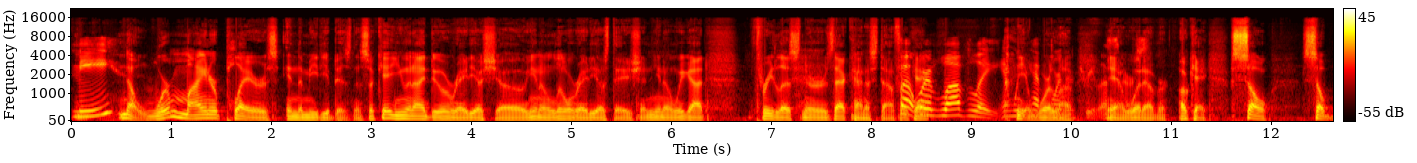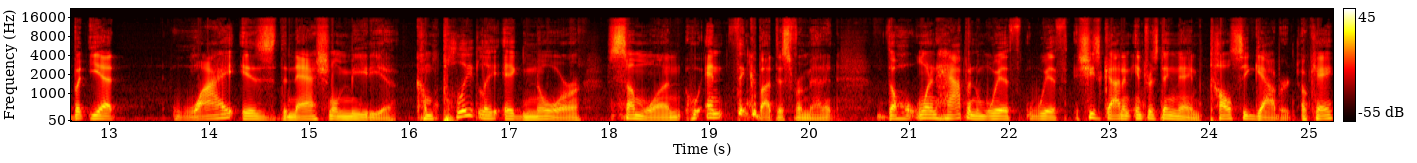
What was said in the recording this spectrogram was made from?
me? no we're minor players in the media business. Okay, you and I do a radio show, you know, a little radio station. You know, we got three listeners, that kind of stuff. But okay? we're lovely and we yeah, have we're more than three listeners. Yeah, whatever. Okay, so so but yet, why is the national media completely ignore someone who? And think about this for a minute. The whole, when it happened with with she's got an interesting name, Tulsi Gabbard. Okay,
